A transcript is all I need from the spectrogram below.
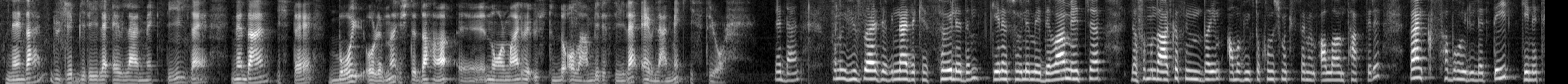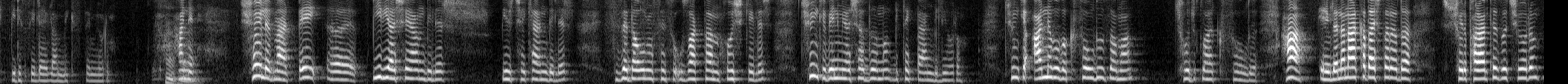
neden cüce biriyle evlenmek değil de neden işte boy oranı işte daha e, normal ve üstünde olan birisiyle evlenmek istiyor? Neden? Bunu yüzlerce, binlerce kez söyledim. Gene söylemeye devam edeceğim. Lafımın da arkasındayım ama büyük de konuşmak istemem Allah'ın takdiri. Ben kısa boyluyla değil, genetik birisiyle evlenmek istemiyorum. Hani şöyle Mert Bey, e, bir yaşayan bilir, bir çeken bilir. Size davulun sesi uzaktan hoş gelir. Çünkü benim yaşadığımı bir tek ben biliyorum. Çünkü anne baba kısa olduğu zaman çocuklar kısa oluyor. Ha evlenen arkadaşlara da şöyle parantez açıyorum.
